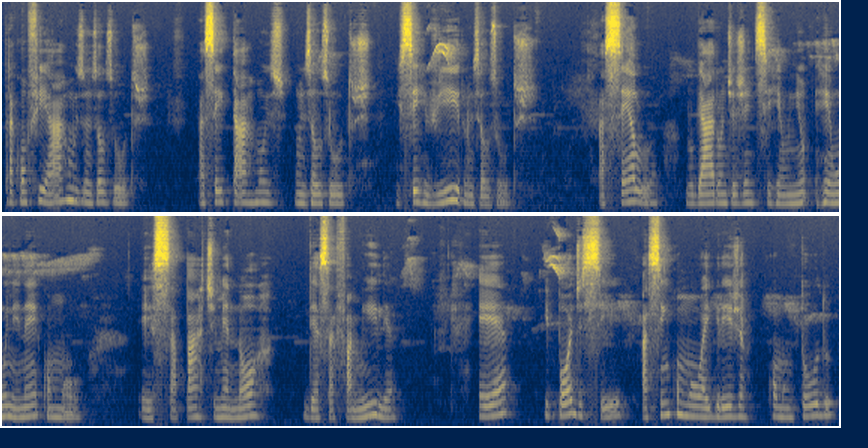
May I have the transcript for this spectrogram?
para confiarmos uns aos outros, aceitarmos uns aos outros e servir uns aos outros. A célula, lugar onde a gente se reúne, reúne né, como essa parte menor dessa família, é e pode ser, assim como a igreja como um todo,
